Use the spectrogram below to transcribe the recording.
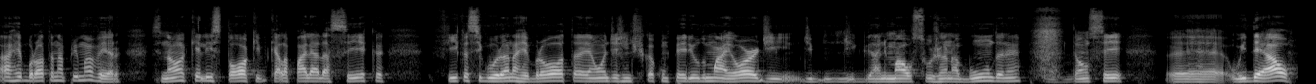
a rebrota na primavera. Senão aquele estoque, aquela palhada seca, fica segurando a rebrota, é onde a gente fica com um período maior de, de, de animal sujando a bunda, né? Uhum. Então, se, é, o ideal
